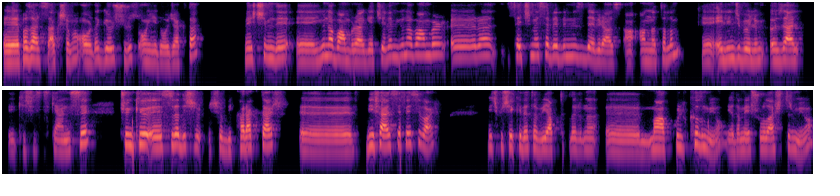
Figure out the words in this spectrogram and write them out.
E, Pazartesi akşamı orada görüşürüz 17 Ocak'ta. Ve şimdi e, Unabomber'a geçelim. Unabomber'a seçme sebebimizi de biraz anlatalım. E, 50. bölüm özel kişisi kendisi. Çünkü e, sıra dışı bir karakter, e, bir felsefesi var. Hiçbir şekilde tabii yaptıklarını e, makul kılmıyor ya da meşrulaştırmıyor.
